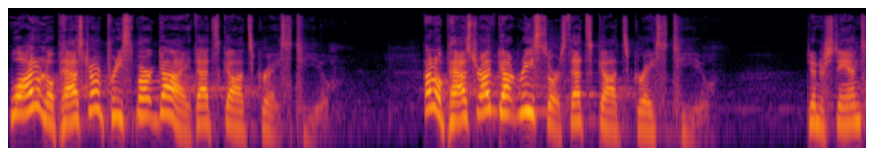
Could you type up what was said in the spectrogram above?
Well, I don't know, Pastor. I'm a pretty smart guy. That's God's grace to you. I don't know, Pastor. I've got resource. That's God's grace to you. Do you understand?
